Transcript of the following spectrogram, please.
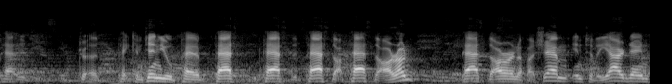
pass uh, continue past, past, past, past, the Aron, past the Aron of Hashem into the Yarden.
